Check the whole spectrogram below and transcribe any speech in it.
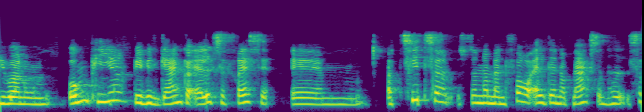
vi var nogle unge piger, vi ville gerne gøre alle tilfredse, øhm, og tit så, så når man får al den opmærksomhed, så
